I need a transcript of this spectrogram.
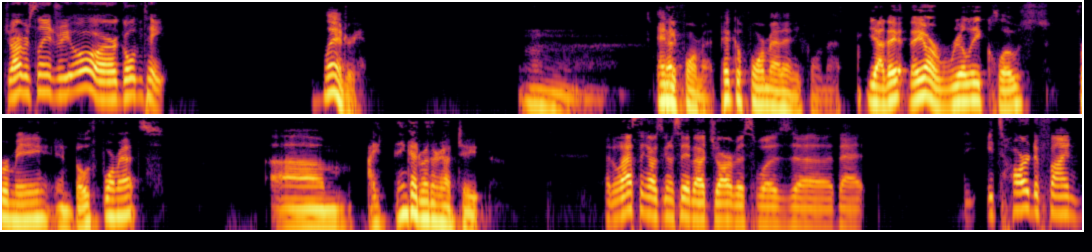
Jarvis Landry or Golden Tate? Landry. Mm. Any That- format. Pick a format, any format. Yeah, they they are really close for me in both formats. Um, I think I'd rather have Tate. And the last thing I was going to say about Jarvis was uh, that it's hard to find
